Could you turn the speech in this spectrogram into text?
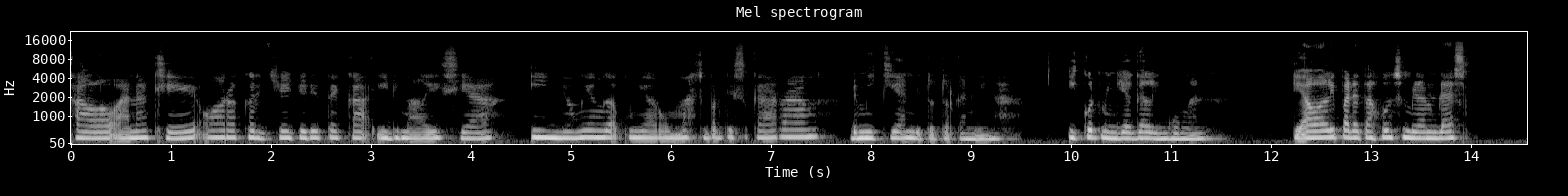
Kalau anak ke orang kerja jadi TKI di Malaysia, Inyong yang gak punya rumah seperti sekarang, Demikian dituturkan Mina. Ikut menjaga lingkungan. Diawali pada tahun 1999,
